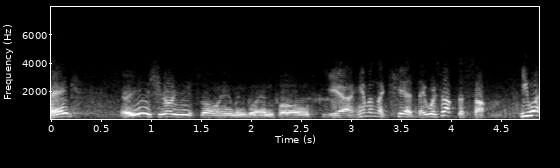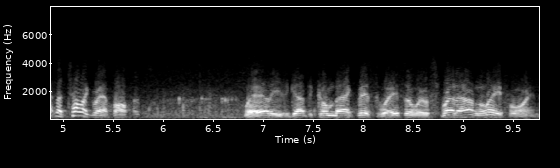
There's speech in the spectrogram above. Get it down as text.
Hank, are you sure you saw him in Glen Falls? Yeah, him and the kid. They was up to something. He went in the telegraph office. Well, he's got to come back this way, so we'll spread out and lay for him.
